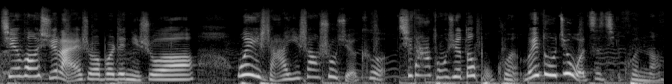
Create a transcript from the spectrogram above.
清风徐来说，波姐，你说为啥一上数学课，其他同学都不困，唯独就我自己困呢？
